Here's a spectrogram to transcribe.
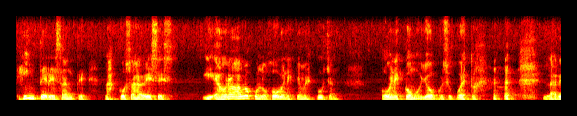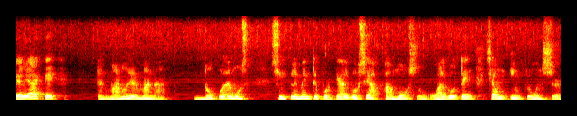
Es interesante las cosas a veces, y ahora hablo con los jóvenes que me escuchan, jóvenes como yo, por supuesto. la realidad es que, hermanos y hermanas, no podemos simplemente porque algo sea famoso o algo sea un influencer,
